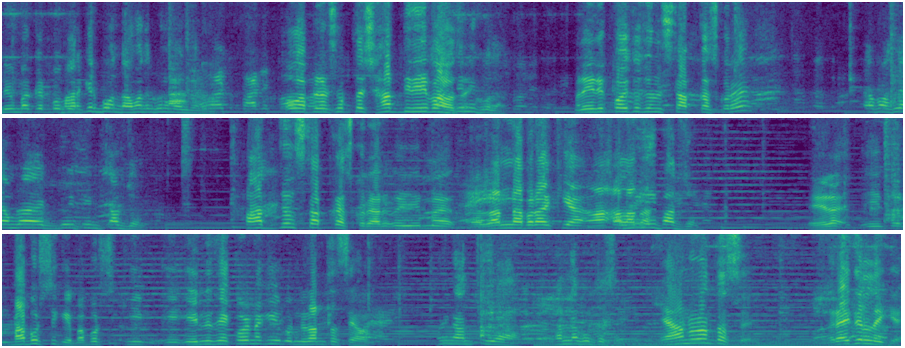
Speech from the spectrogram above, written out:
নিউ মার্কেট বন্ধ? মার্কেট বন্ধ আমাদের কোনো বন্ধ ও আপনার সপ্তাহে সাত দিনেই পাওয়া যায়? মানে এটা কয়জন স্টাফ কাজ করে? তার পাশে আমরা এক দুই তিন চারজন। পাঁচজন স্টাফ কাজ করে আর ওই রান্না বাড়া কি আলাদা? পাঁচজন। এরা বাবরসি কি বাবরসি কি এনে দিয়ে করে নাকি রান্তাছে এখন? ইয়া রান্না করতেছি। এখনও রান্তাছে? রাইতের লেগে?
